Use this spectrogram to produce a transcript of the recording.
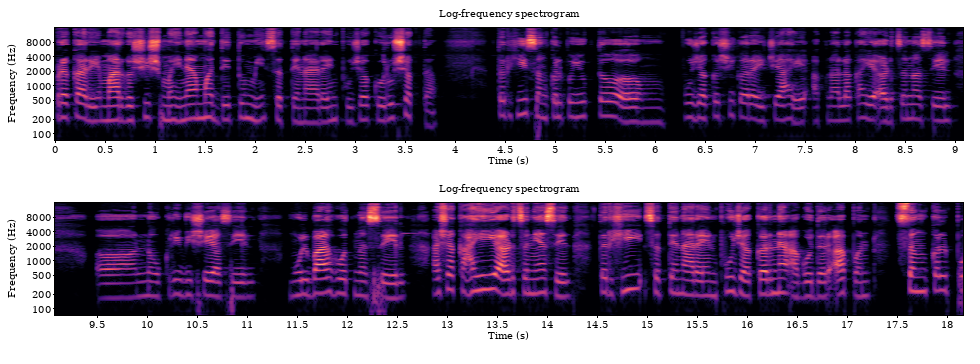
प्रकारे मार्गशीर्ष महिन्यामध्ये तुम्ही सत्यनारायण पूजा करू शकता. तर ही संकल्पयुक्त पूजा कशी करायची आहे? आपणाला काही अडचण असेल नोकरीविषयी असेल मूलबाळ होत नसेल अशा काहीही अडचणी असेल तर ही सत्यनारायण पूजा करण्या अगोदर आपण संकल्प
